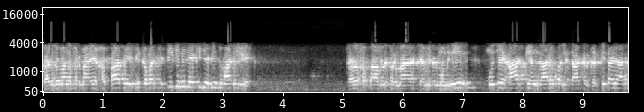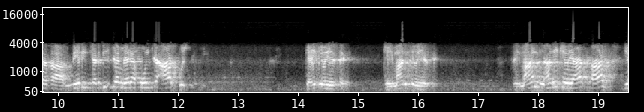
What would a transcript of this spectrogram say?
تو حضرت نے فرمایا خباب ایسی کمر کسی کی نہیں دیکھی جیسی تمہاری ہے حضرت خباب نے فرمایا کہ، امیر المومنین، مجھے آگ کے انگاروں پر لٹا کر گھسیٹا جاتا تھا۔ میری چربی سے، میرے خون سے آگ بجھتی۔ تھی کی وجہ سے، کہ ایمان کی وجہ سے۔ ایمان لانے کی وجہ آج یہ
